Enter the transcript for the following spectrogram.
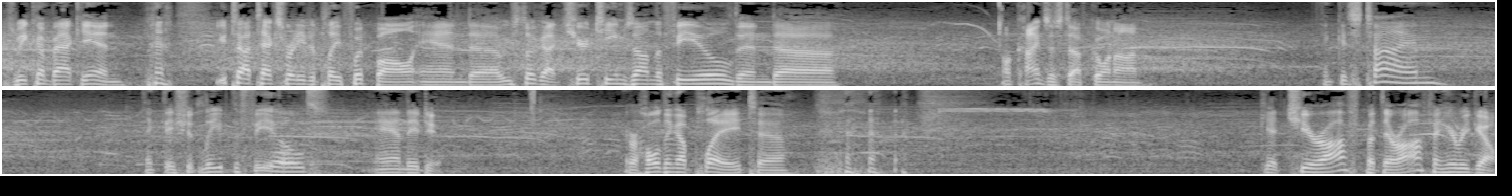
As we come back in, Utah Tech's ready to play football, and uh, we've still got cheer teams on the field and uh, all kinds of stuff going on. I think it's time. Think they should leave the field, and they do. They're holding up play to get cheer off, but they're off, and here we go.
